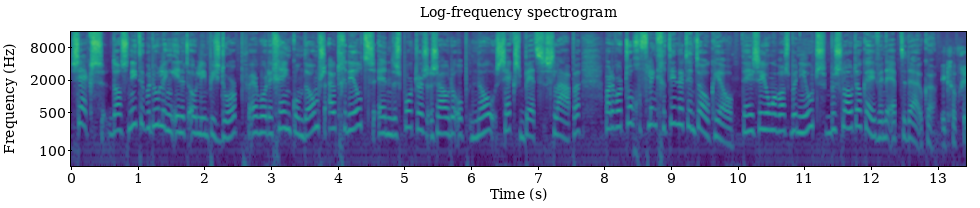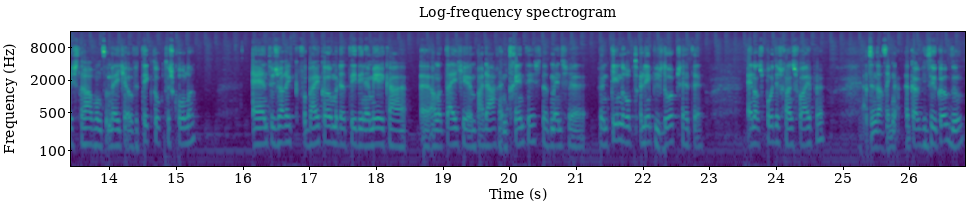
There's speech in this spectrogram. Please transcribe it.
Seks, dat is niet de bedoeling in het Olympisch dorp. Er worden geen condooms uitgedeeld en de sporters zouden op no-sex beds slapen. Maar er wordt toch flink getinderd in Tokio. Deze jongen was benieuwd, besloot ook even in de app te duiken. Ik zat gisteravond een beetje over TikTok te scrollen. En toen zag ik voorbij komen dat dit in Amerika uh, al een tijdje, een paar dagen een trend is. Dat mensen hun Tinder op het Olympisch dorp zetten en dan sporters gaan swipen. Ja, toen dacht ik, nou, dat kan ik natuurlijk ook doen.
